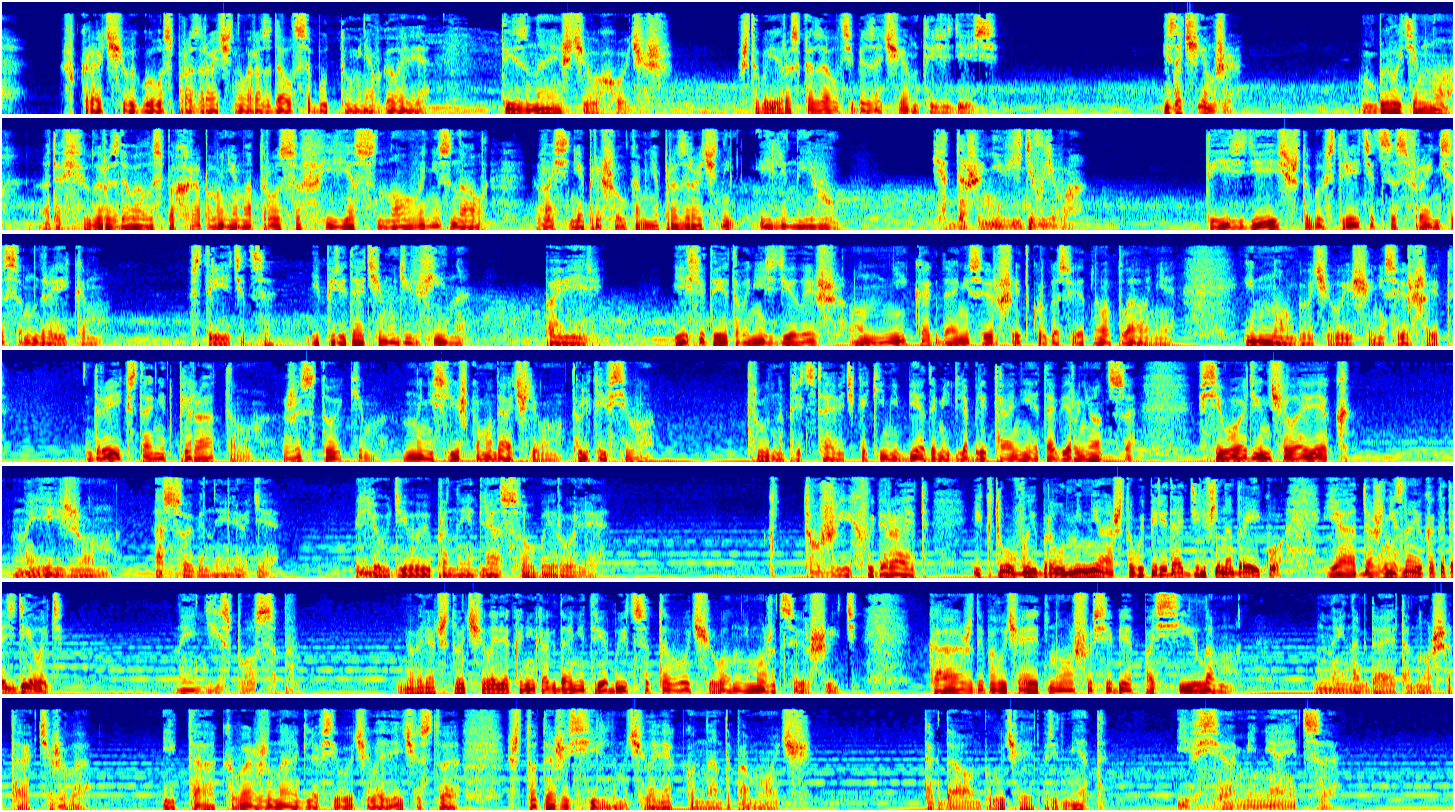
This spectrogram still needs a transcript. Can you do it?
Вкрадчивый голос прозрачного раздался, будто у меня в голове. Ты знаешь, чего хочешь. Чтобы я рассказал тебе, зачем ты здесь. И зачем же? Было темно. Отовсюду раздавалось похрапывание матросов, и я снова не знал, во сне пришел ко мне прозрачный или наяву. Я даже не видел его. Ты здесь, чтобы встретиться с Фрэнсисом Дрейком. Встретиться и передать ему дельфина — Поверь, если ты этого не сделаешь, он никогда не совершит кругосветного плавания и многого чего еще не совершит. Дрейк станет пиратом, жестоким, но не слишком удачливым, только и всего. Трудно представить, какими бедами для Британии это обернется. Всего один человек. Но есть же он особенные люди. Люди, выбранные для особой роли. Кто же их выбирает? И кто выбрал меня, чтобы передать дельфина Дрейку? Я даже не знаю, как это сделать. Найди способ. Говорят, что от человека никогда не требуется того, чего он не может совершить. Каждый получает ношу себе по силам, но иногда эта ноша так тяжела и так важна для всего человечества, что даже сильному человеку надо помочь. Тогда он получает предмет, и все меняется.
